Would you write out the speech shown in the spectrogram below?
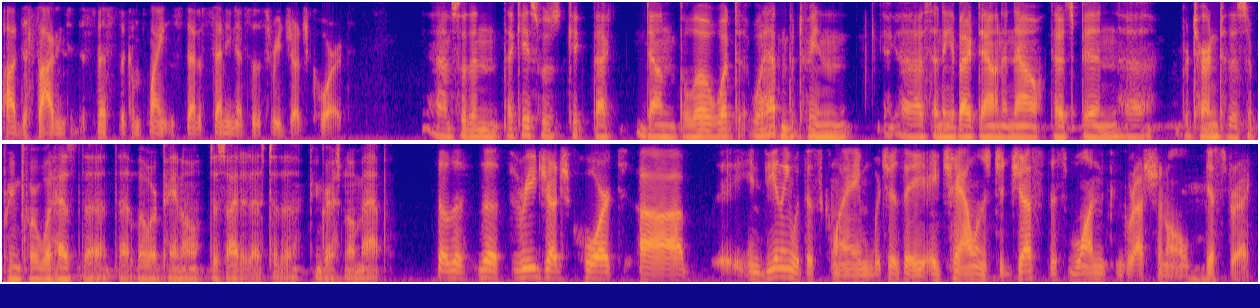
uh, deciding to dismiss the complaint instead of sending it to the three-judge court. Um, so then that case was kicked back down below. What what happened between uh, sending it back down and now that it's been uh, returned to the Supreme Court? What has the that lower panel decided as to the congressional map? So the the three judge court. In dealing with this claim, which is a, a challenge to just this one congressional district,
